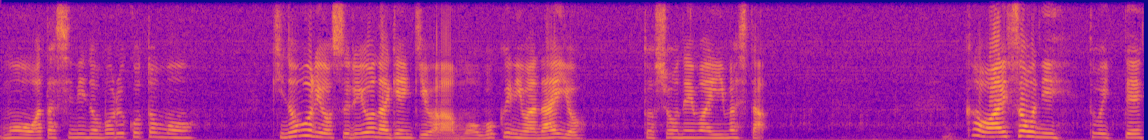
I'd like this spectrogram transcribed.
もう私に登ることも、木登りをするような元気はもう僕にはないよ、と少年は言いました。かわいそうに、と言って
